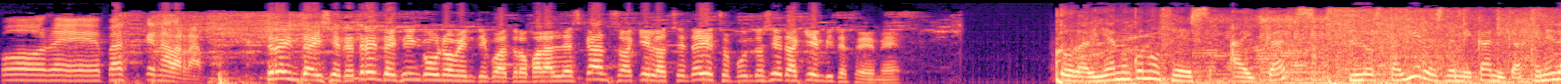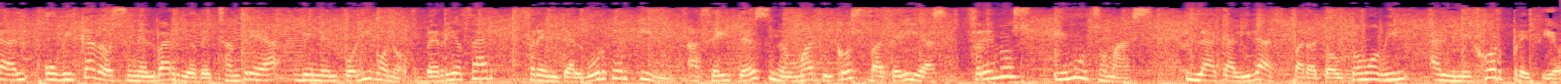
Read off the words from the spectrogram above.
Por eh, Vázquez Navarra. 37, 35, 1, 24 para el descanso aquí en la 88.7 aquí en BTFM. ¿Todavía no conoces iCats? Los talleres de mecánica general ubicados en el barrio de Chantrea y en el polígono Berriozar frente al Burger King. Aceites, neumáticos, baterías, frenos y mucho más. La calidad para tu automóvil al mejor precio.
